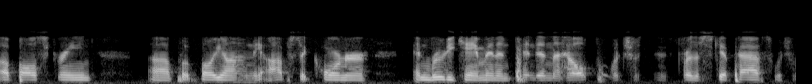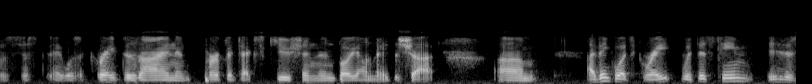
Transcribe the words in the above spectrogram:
a ball screen, uh, put Bojan in the opposite corner, and Rudy came in and pinned in the help, which was for the skip pass, which was just it was a great design and perfect execution, and Bojan made the shot. Um, I think what's great with this team is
